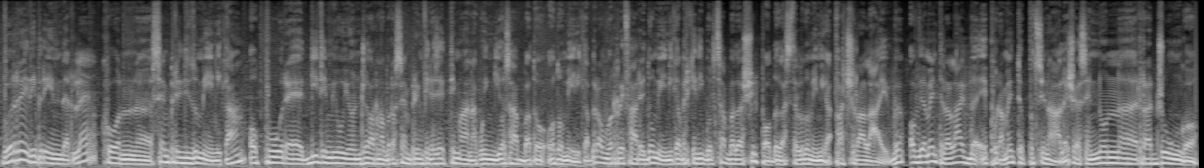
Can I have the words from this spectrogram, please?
Vorrei riprenderle con eh, sempre di domenica oppure ditemi voi un giorno però sempre in fine settimana quindi o sabato o domenica però vorrei fare domenica perché tipo il sabato esce il podcast e la domenica faccio la live. Ovviamente la live è puramente opzionale cioè se non raggiungo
